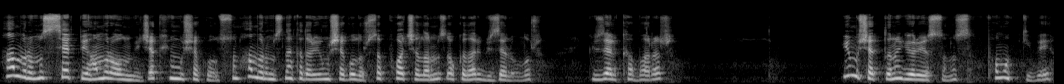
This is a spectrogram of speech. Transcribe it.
Hamurumuz sert bir hamur olmayacak, yumuşak olsun. Hamurumuz ne kadar yumuşak olursa poğaçalarımız o kadar güzel olur. Güzel kabarır. Yumuşaklığını görüyorsunuz. Pamuk gibi.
